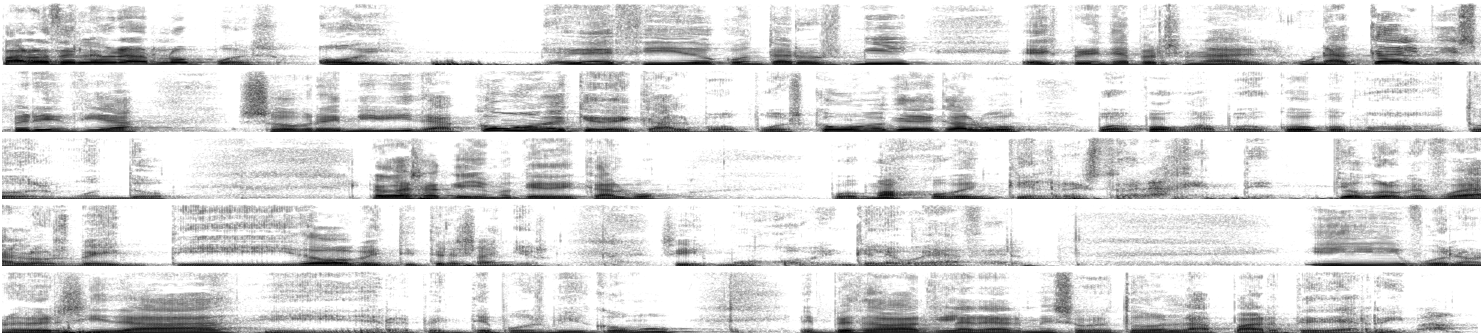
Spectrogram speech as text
Para celebrarlo, pues hoy he decidido contaros mi experiencia personal, una calvi experiencia sobre mi vida. ¿Cómo me quedé calvo? Pues ¿cómo me quedé calvo? Pues poco a poco, como todo el mundo. Lo que pasa es que yo me quedé calvo pues más joven que el resto de la gente. Yo creo que fue a los 22, 23 años. Sí, muy joven, ¿qué le voy a hacer? Y fue a la universidad y de repente pues vi cómo empezaba a aclararme sobre todo la parte de arriba.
